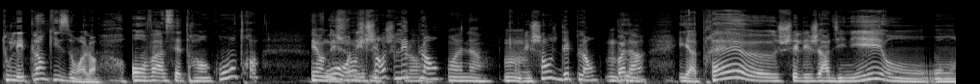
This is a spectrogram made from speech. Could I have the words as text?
tous les plants qu'ils ont. Alors on va à cette rencontre, Et on Où échange, on échange les plants. Voilà. on Mm. échange des plants, Mhm. voilà. Et après euh, chez les jardiniers, on, on,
